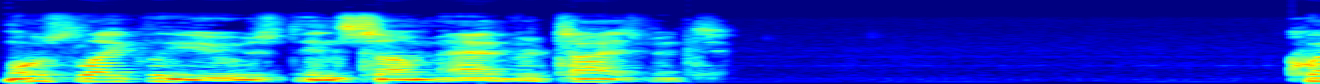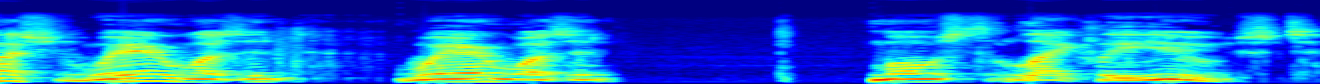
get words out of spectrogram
most likely used in some advertisement. Question, where was it, where was it most likely used?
